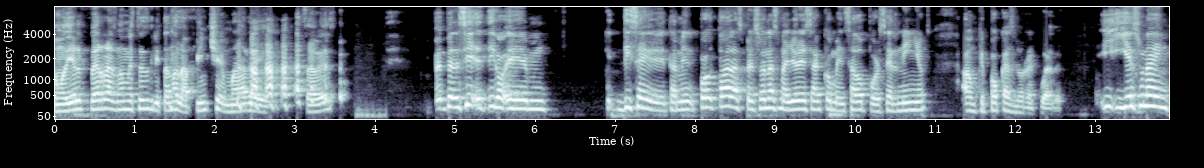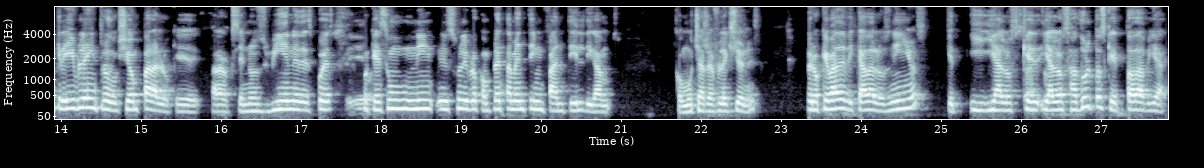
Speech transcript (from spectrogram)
como di el Ferras, no me estés gritando la pinche madre, ¿sabes? Pe- Pero sí, eh, digo, em, dice también, todas las personas mayores han comenzado por ser niños, aunque pocas lo recuerden. Y, y es una increíble introducción para lo, que, para lo que se nos viene después, Sí, porque es un, es un libro completamente infantil, digamos, con muchas reflexiones, pero que va dedicado a los niños que- y, y a los que, y a los adultos que todavía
